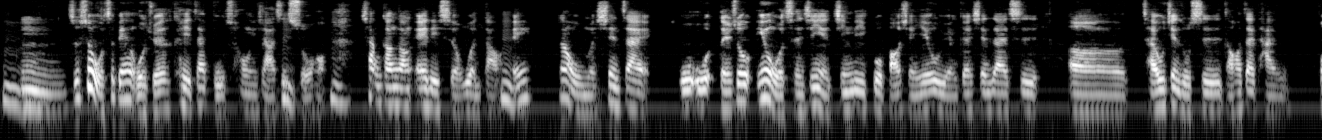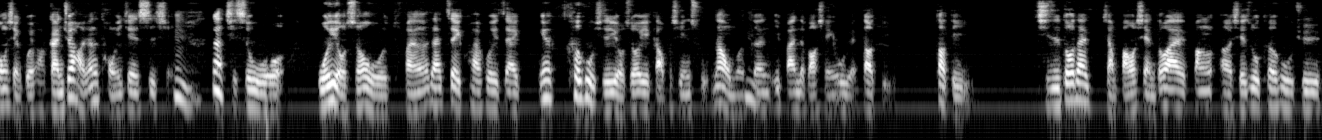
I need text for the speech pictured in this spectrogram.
嗯，就是我这边我觉得可以再补充一下，是说哈，像刚刚 Alice 有问到，哎，那我们现在我我等于说，因为我曾经也经历过保险业务员，跟现在是呃财务建筑师，然后再谈风险规划，感觉好像是同一件事情。嗯，那其实我我有时候我反而在这一块会在，因为客户其实有时候也搞不清楚，那我们跟一般的保险业务员到底到底。其实都在讲保险，都在帮呃协助客户去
